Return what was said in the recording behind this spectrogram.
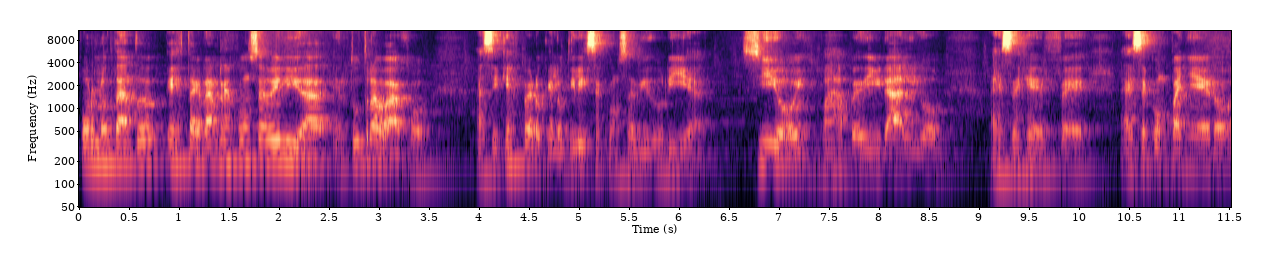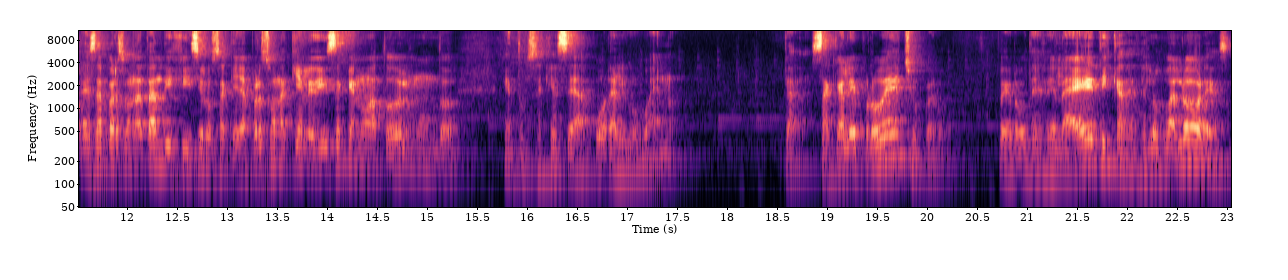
por lo tanto, esta gran responsabilidad en tu trabajo. Así que espero que lo utilices con sabiduría. Si hoy vas a pedir algo a ese jefe, a ese compañero, a esa persona tan difícil, o sea, aquella persona a quien le dice que no a todo el mundo, entonces que sea por algo bueno. sácale provecho, pero, pero desde la ética, desde los valores.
